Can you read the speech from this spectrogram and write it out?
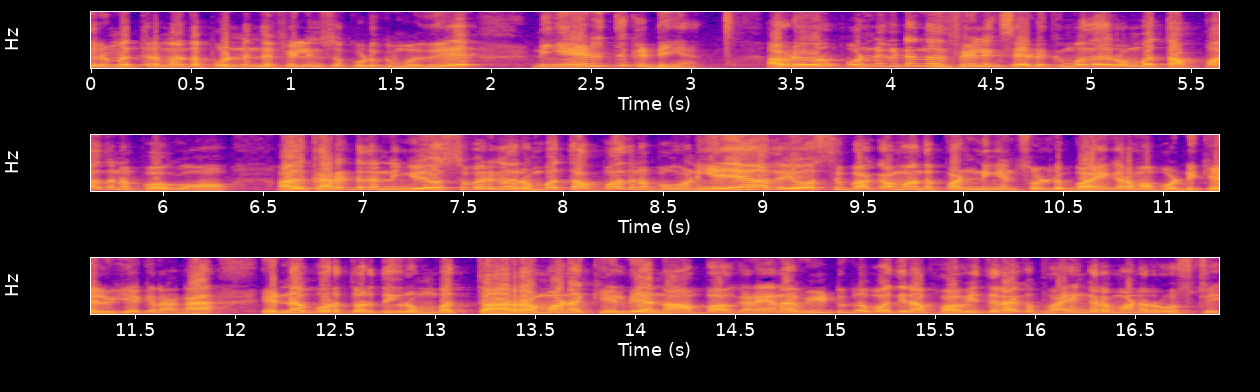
திரும்ப திரும்ப அந்த பொண்ணு இந்த ஃபீலிங்ஸை கொடுக்கும்போது நீங்கள் எடுத்துக்கிட்டு எடுத்துக்கிட்டீங்க அப்படி ஒரு பொண்ணுகிட்ட இந்த ஃபீலிங்ஸ் எடுக்கும்போது அது ரொம்ப தப்பாக தானே போகும். அது கரெக்டு தான். நீங்கள் யோசிச்சு பாருங்க அது ரொம்ப தப்பாக தானே போகும். நீங்கள் ஏன் அதை யோசிச்சு பார்க்காம அதை பண்ணீங்கன்னு சொல்லிட்டு பயங்கரமாக போட்டு கேள்வி கேட்குறாங்க என்ன பொறுத்த வரைக்கும் ரொம்ப தரமான கேள்வியாக நான் பார்க்குறேன். ஏன்னா வீட்டுக்கு பார்த்தீங்கன்னா பவித்ராக்கு பயங்கரமான ரோஸ்ட்டு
